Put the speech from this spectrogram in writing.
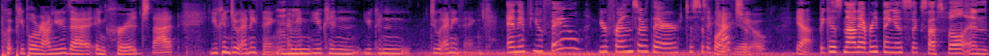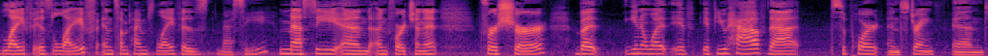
put people around you that encourage that you can do anything. Mm-hmm. i mean you can you can do anything. And if you fail, your friends are there to to support catch you, Yeah, because not everything is successful, and life is life, and sometimes life is messy. messy and unfortunate for sure. But you know what? If if you have that support and strength and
